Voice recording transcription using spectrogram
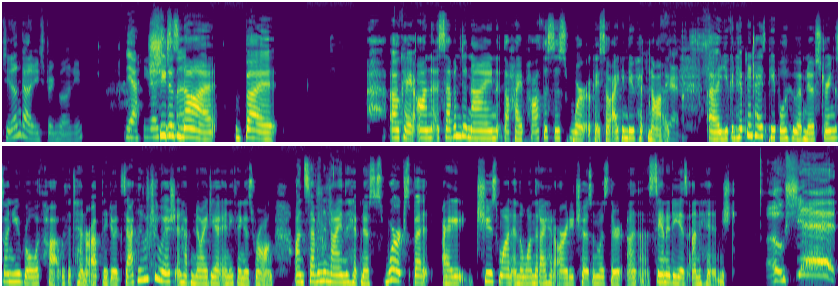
She doesn't got any strings on you. Yeah, you guys She does met. not, but okay. On a seven to nine, the hypothesis were okay. So I can do hypnotic. Okay. Uh, you can hypnotize people who have no strings on you. Roll with hot with a 10 or up. They do exactly what you wish and have no idea anything is wrong. On 7 to 9, the hypnosis works, but I choose one, and the one that I had already chosen was their uh, uh, sanity is unhinged. Oh shit!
